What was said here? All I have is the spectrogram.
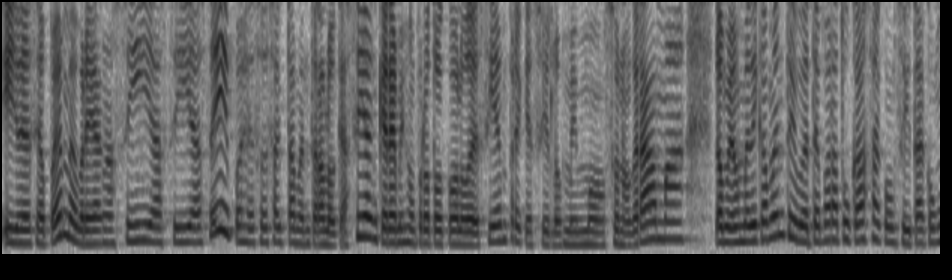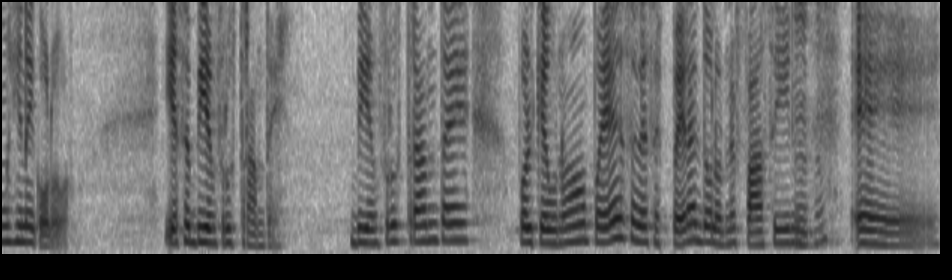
Y yo decía, pues me bregan así, así, así, pues eso exactamente era lo que hacían, que era el mismo protocolo de siempre, que si los mismos sonogramas, los mismos medicamentos y vete para tu casa con cita con un ginecólogo. Y eso es bien frustrante, bien frustrante porque uno pues se desespera, el dolor no es fácil. Eh,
